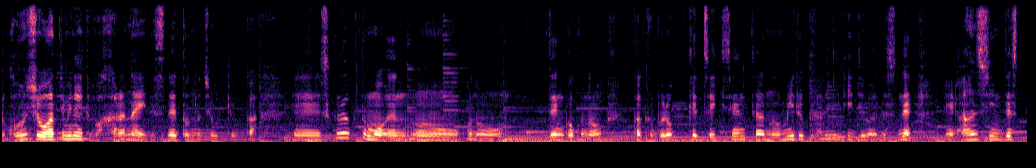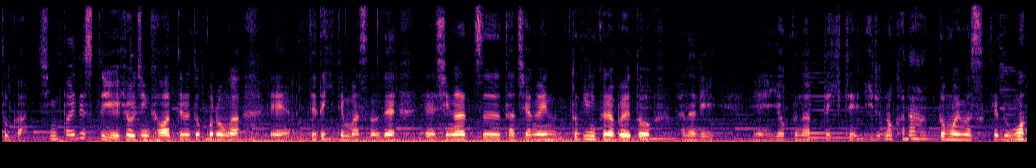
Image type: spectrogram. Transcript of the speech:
と今週終わってみないとわからないですねどんな状況か、えー、少なくとも、あのこの全国の各ブロック血液センターの見る限りではですね、え安心ですとか心配ですという表示に変わっているところが、え出てきてますので4月立ち上がりの時に比べるとかなりえー、良くなってきているのかなと思いますけども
